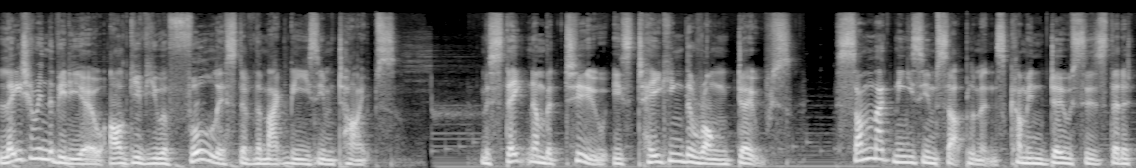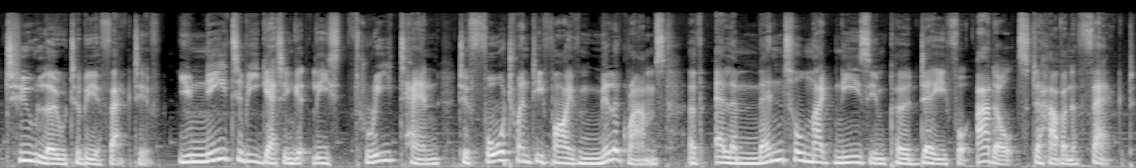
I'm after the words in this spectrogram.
Later in the video, I'll give you a full list of the magnesium types. Mistake number two is taking the wrong dose. Some magnesium supplements come in doses that are too low to be effective you need to be getting at least 310 to 425 milligrams of elemental magnesium per day for adults to have an effect.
